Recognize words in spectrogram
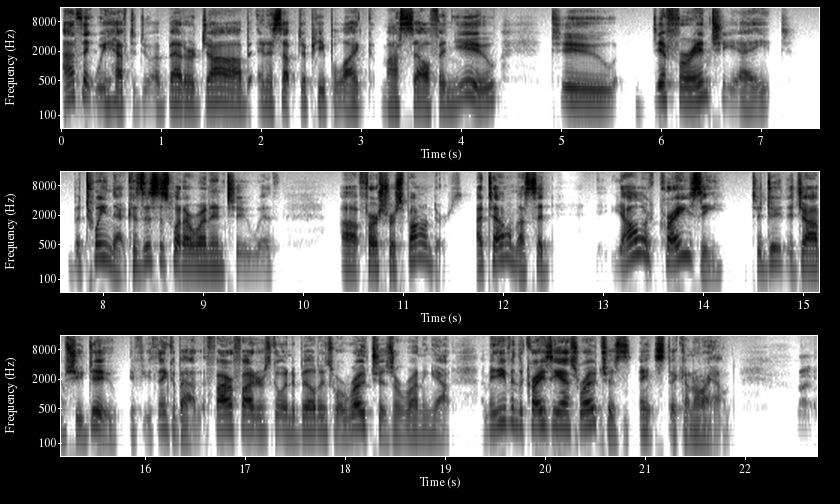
I think we have to do a better job, and it's up to people like myself and you to differentiate between that. Because this is what I run into with uh, first responders. I tell them, I said, y'all are crazy to do the jobs you do. If you think about it, firefighters go into buildings where roaches are running out. I mean, even the crazy ass roaches ain't sticking around. Right.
